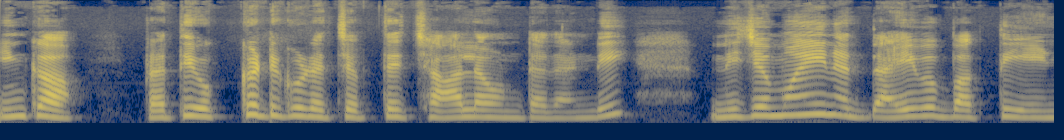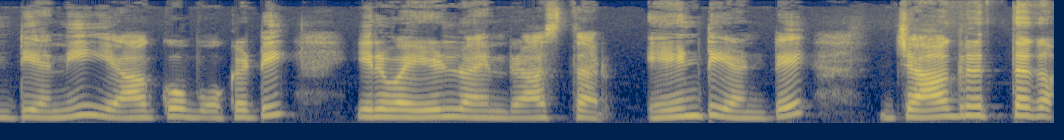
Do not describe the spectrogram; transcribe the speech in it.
ఇంకా ప్రతి ఒక్కటి కూడా చెప్తే చాలా ఉంటుందండి. నిజమైన దైవ భక్తి ఏంటి అని యాకోబ్ ఒకటి ఇరవై ఏళ్ళు ఆయన రాస్తారు. ఏంటి అంటే జాగ్రత్తగా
